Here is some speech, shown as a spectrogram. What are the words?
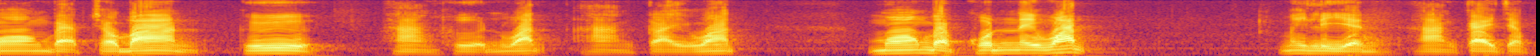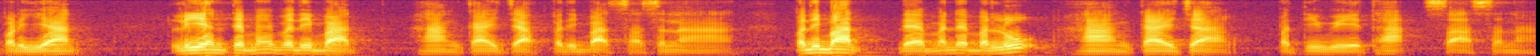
มองแบบชาวบ้าน คือห่างเหินวัด ห่างไกลวัด มองแบบคนในวัด ไม่เรียนห่างไกลจากปริยัติเรียนแต่ไม่ปฏิบัติห่างไกลจากปฏิบัติศาสนา ปฏิบัติแต่ไม่ได้บรรลุห่างไกลจากปฏิเวทศาสนา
